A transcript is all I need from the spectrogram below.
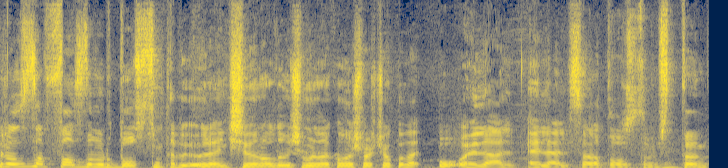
biraz da fazla vur dostum. Tabii ölen kişi ben olduğum için buradan konuşmak çok kolay. O helal helal sana dostum cidden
